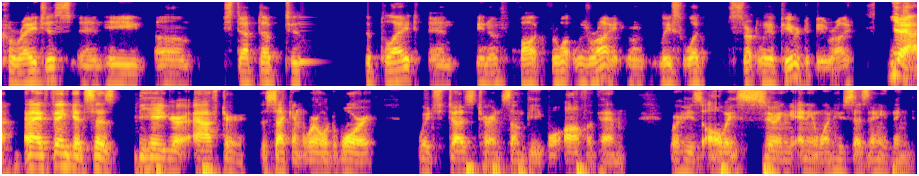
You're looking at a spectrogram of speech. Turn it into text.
courageous and he um, stepped up to the plate and you know fought for what was right, or at least what certainly appeared to be right. Yeah, and I think it says behavior after the Second World War, which does turn some people off of him, where he's always suing anyone who says anything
